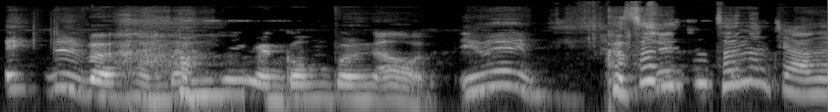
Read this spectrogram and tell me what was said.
哎，日本很担心员工 burn out，因为 可是其实真的假的？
